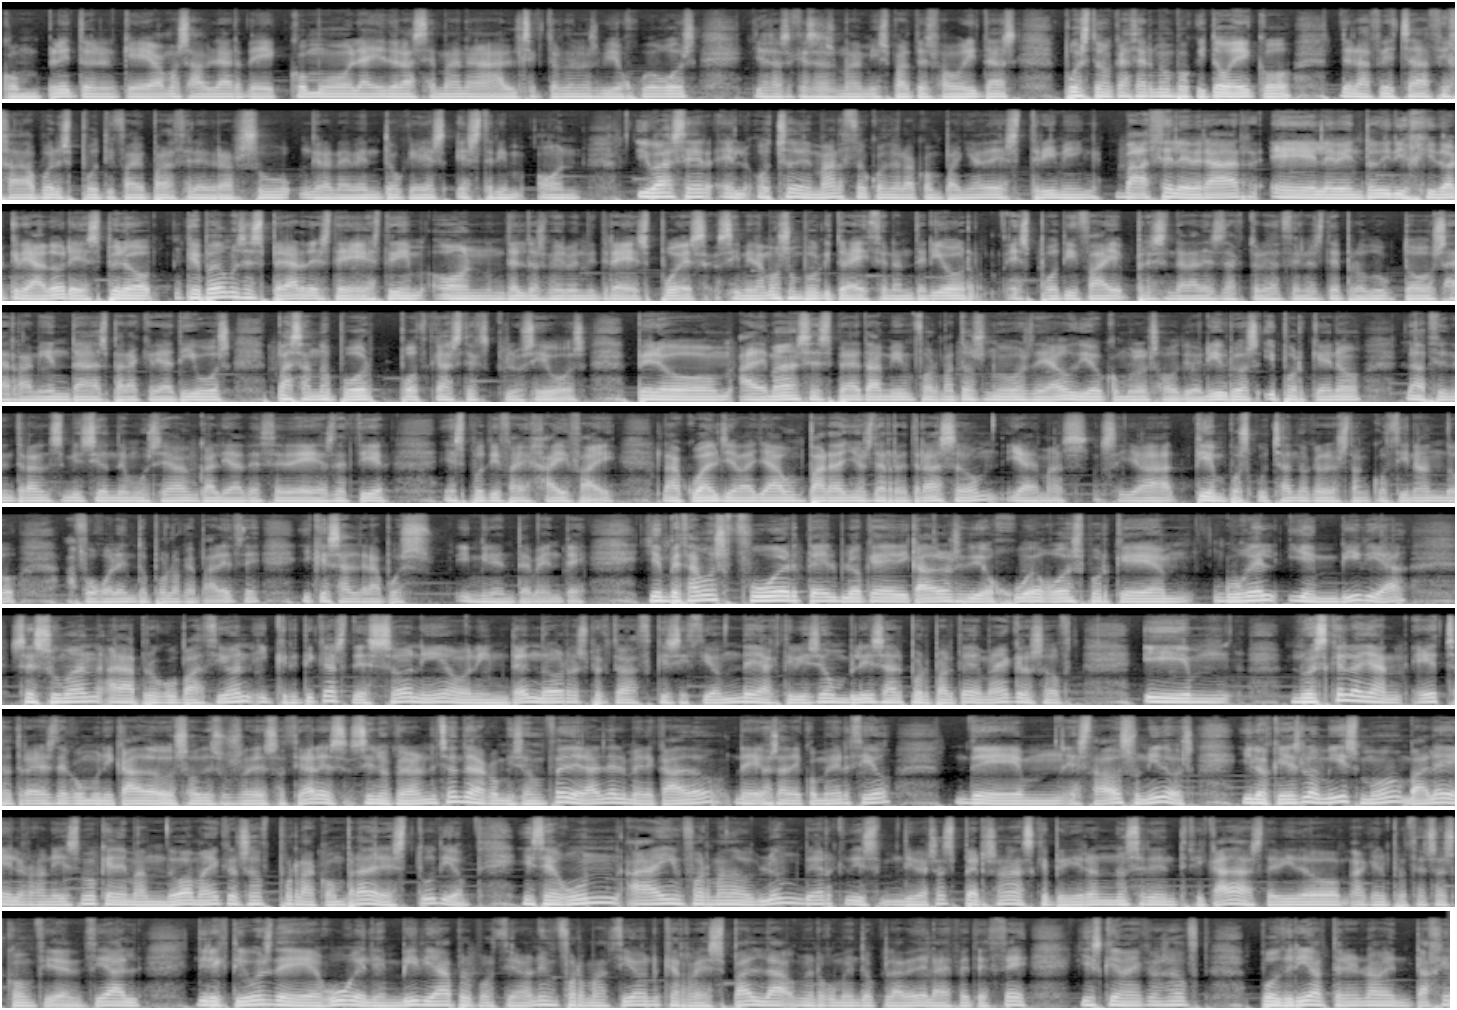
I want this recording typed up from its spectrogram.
completo en el que vamos a hablar de cómo le ha ido la semana al sector de los videojuegos, ya sabes que esa es una de mis partes favoritas, pues tengo que hacerme un poquito eco de la fecha fijada por Spotify para celebrar su gran evento que es Stream On. Y va a ser el 8 de marzo cuando la compañía de streaming va a celebrar el evento dirigido a creadores. Pero, ¿qué podemos esperar de este Stream On del 2023? Pues si miramos un poquito la edición anterior, Spotify presentará desde actualizaciones de productos a herramientas para creativos, pasando por podcast exclusivos. Pero además se espera también formatos nuevos de audio como los audiolibros y, por qué no, la opción de transmisión de música en calidad de CD, es decir, Spotify Hi-Fi, la cual lleva ya un par de años de retraso y además se lleva tiempo escuchando que lo están cocinando a fuego lento por lo que parece y que saldrá pues inminentemente. Y empezamos fuerte el bloque dedicado a los videojuegos porque Google y Nvidia se suman a la preocupación y críticas de Sony o Nintendo respecto a la adquisición de Activision Blizzard por parte de Microsoft. Y mm, no es que lo hayan hecho a través de comunicados o de sus redes sociales, sino que lo han hecho ante la Comisión Federal del Mercado, de, o sea, de Comercio de mm, Estados Unidos. Y lo que es lo mismo, ¿vale? El organismo que demandó a Microsoft por la compra del estudio. Y según ha informado Bloomberg, diversas personas que pidieron no ser identificadas debido a que el proceso es confidencial, directivos de Google y Nvidia proporcionaron información que respalda un argumento clave de la FTC, y es que Microsoft podría obtener una ventaja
